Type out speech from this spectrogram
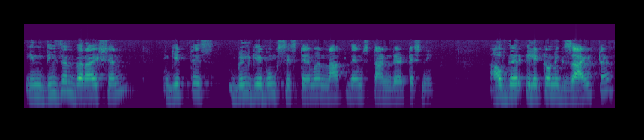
In diesen Bereichen gibt es Bildgebungssysteme nach dem Stand der Technik. Auf der Elektronikseite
